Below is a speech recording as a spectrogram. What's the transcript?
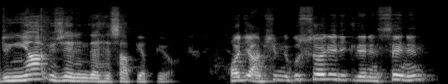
dünya üzerinde hesap yapıyor. Hocam şimdi bu söylediklerin senin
